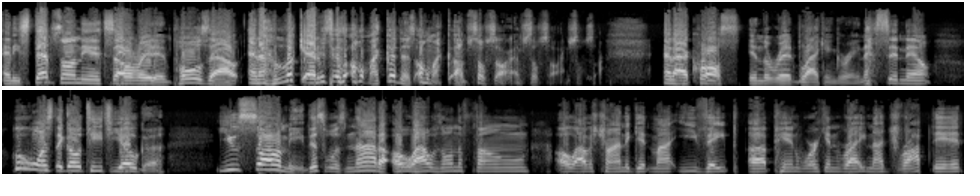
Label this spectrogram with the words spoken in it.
and he steps on the accelerator and pulls out. And I look at it and say, oh my goodness, oh my God, I'm so sorry, I'm so sorry, I'm so sorry. And I cross in the red, black, and green. I said, now, who wants to go teach yoga you saw me. This was not a, oh, I was on the phone. Oh, I was trying to get my e vape uh, pen working right and I dropped it.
